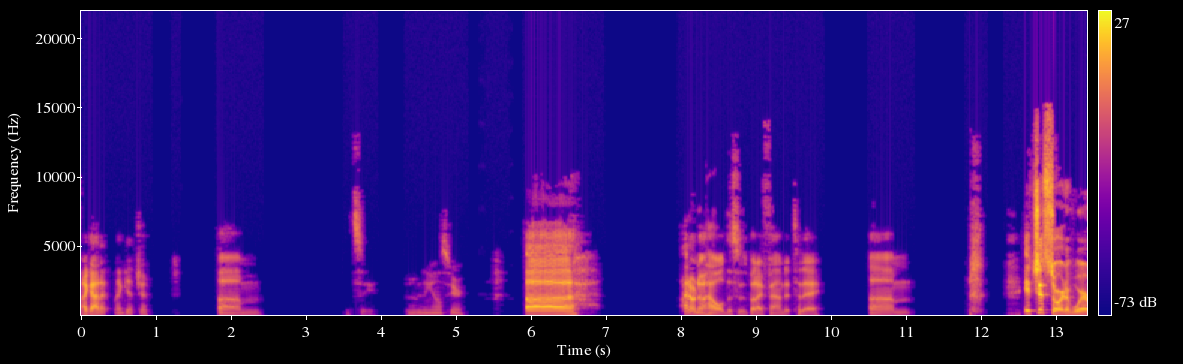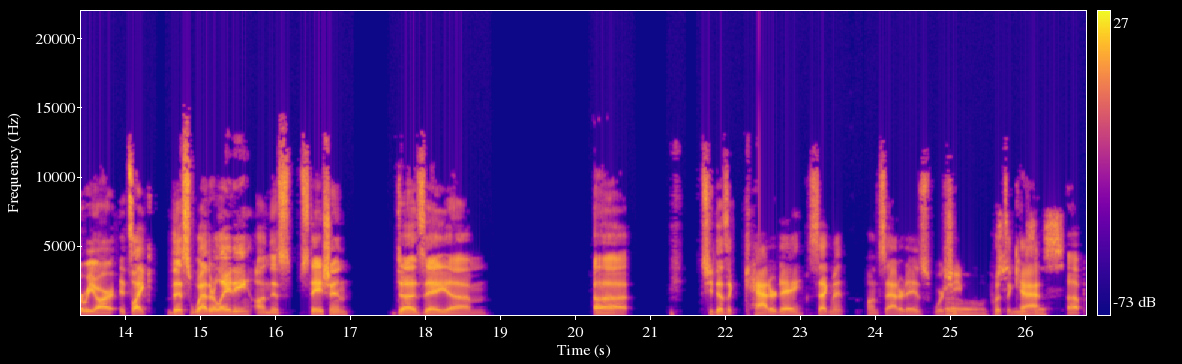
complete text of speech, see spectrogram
I got it. I get you. Um, let's see. Anything else here? Uh, I don't know how old this is, but I found it today. Um, it's just sort of where we are. It's like this weather lady on this station does a, um, uh, she does a catter day segment on Saturdays where she Oh, puts a cat up.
